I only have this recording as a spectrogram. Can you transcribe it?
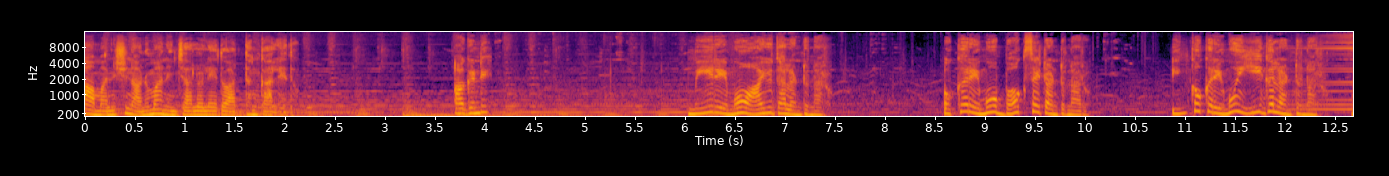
ఆ మనిషిని అనుమానించాలో లేదో అర్థం కాలేదు. ఆగండి. మీరేమో ఆయుధాలు అంటున్నారు ఒకరేమో బాక్సైట్ అంటున్నారు. ఇంకొకరేమో ఈగల్ అంటున్నారు.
